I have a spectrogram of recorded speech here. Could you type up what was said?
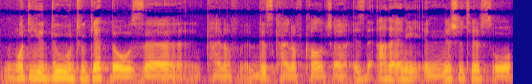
What do you do to get those uh, kind of this kind of culture? Is there are there any initiatives or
